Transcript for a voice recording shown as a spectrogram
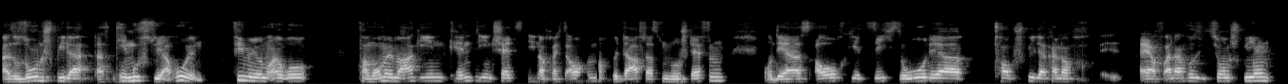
Also so ein Spieler, das, den musst du ja holen. 4 Millionen Euro, Van Mommel mag ihn, kennt ihn, schätzt ihn, auch recht auch noch Bedarf, dass du nur Steffen. Und der ist auch jetzt nicht so der Top-Spieler, kann auch eher auf anderen Positionen spielen.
